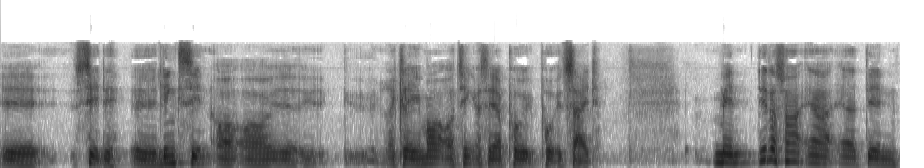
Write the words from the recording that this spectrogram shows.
øh, sætte øh, links ind og, og øh, reklamer og ting og sager på, på et site. Men det der så er, er den,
